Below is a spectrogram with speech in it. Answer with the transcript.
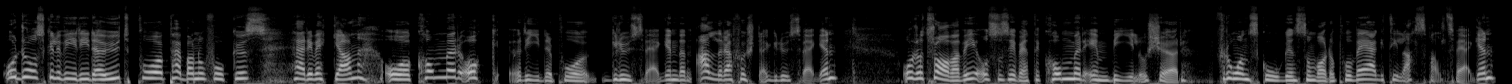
Och då skulle vi rida ut på Pebban och Fokus här i veckan och kommer och rider på grusvägen, den allra första grusvägen. Och då travar vi och så ser vi att det kommer en bil och kör från skogen som var då på väg till asfaltsvägen.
